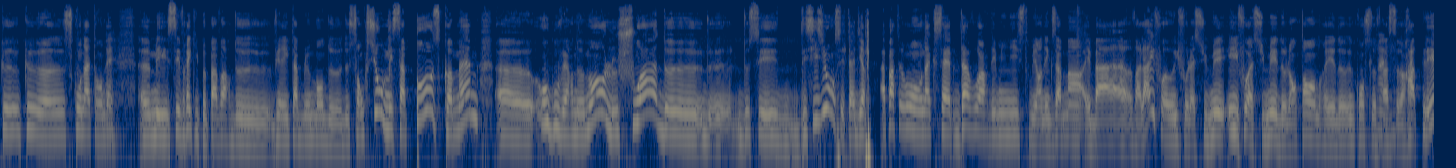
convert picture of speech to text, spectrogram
que, que euh, ce qu'on attendait. Ouais. Euh, mais c'est vrai qu'il ne peut pas avoir de, véritablement de, de sanctions, mais ça pose quand même euh, au gouvernement le choix de, de, de ses décisions. C'est-à-dire, à partir du moment où on accepte d'avoir des ministres mis en examen, et ben voilà, il faut, il faut l'assumer et il faut assumer de l'entendre et qu'on se le Ouais. fasse rappeler.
